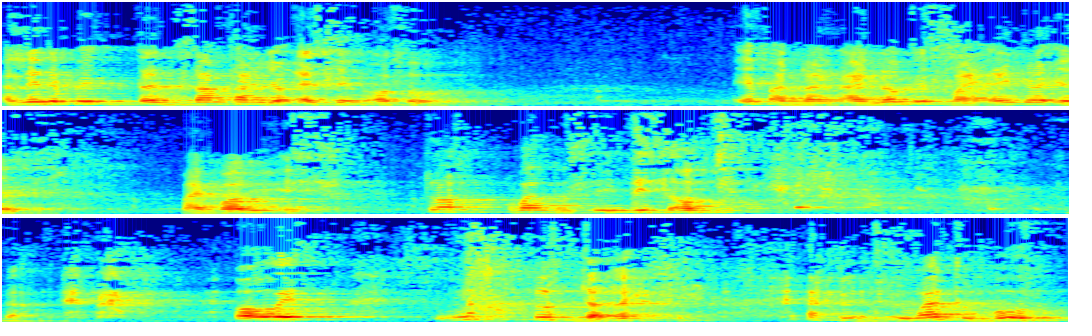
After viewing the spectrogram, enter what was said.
A little bit, then sometimes your action also. If I, I notice my anger is, my body is not want to see this object. Always not, not directly. You want to move.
